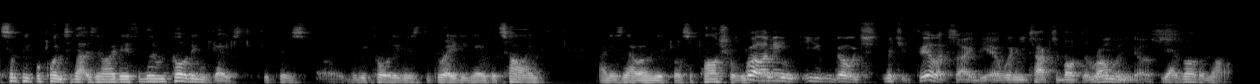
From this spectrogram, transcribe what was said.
some people point to that as an idea for the recording ghost because uh, the recording is degrading over time and is now only of course a partial. Well, I mean, you can go with Richard Felix's idea when he talks about the Roman ghost. yeah, I'd rather not.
